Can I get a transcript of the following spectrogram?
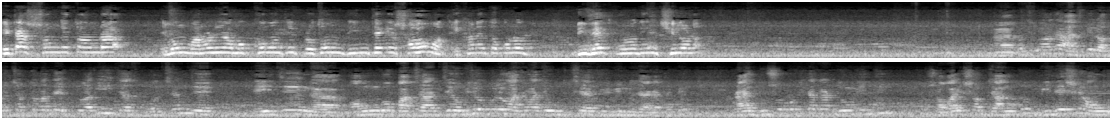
এটার সঙ্গে তো আমরা এবং মাননীয় মুখ্যমন্ত্রী প্রথম দিন থেকে সহমত এখানে তো কোনো বিভেদ কোনোদিন ছিল না। আহ, আজকে একটু আগেই জাস্ট বলছেন যে এই যে অঙ্গ পাচার যে অভিযোগগুলো মাঝে মাঝে উঠছে বিভিন্ন জায়গা থেকে প্রায় দুশো কোটি টাকার দুর্নীতি সবাই সব জানতো বিদেশে অঙ্গ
